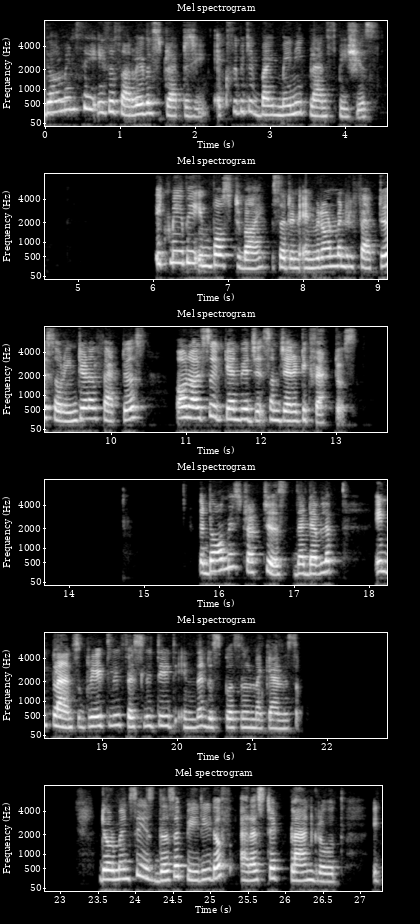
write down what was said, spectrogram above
Dormancy is a survival strategy exhibited by many plant species. It may be imposed by certain environmental factors or internal factors or also it can be some genetic factors. The dormant structures that develop in plants greatly facilitate in the dispersal mechanism. Dormancy is thus a period of arrested plant growth. It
